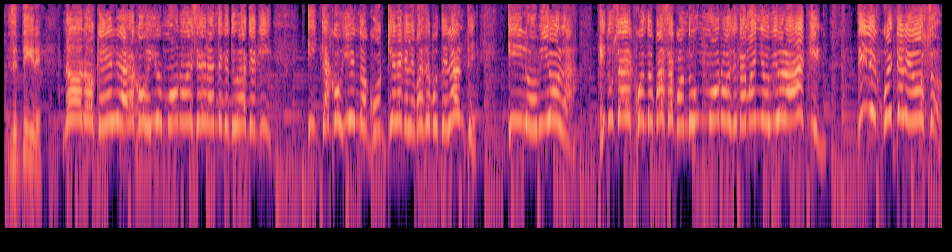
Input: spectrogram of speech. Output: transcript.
Dice el tigre, no, no, que él le ha cogido el mono ese grande que tú dejaste aquí. Y está cogiendo a cualquiera que le pase por delante. Y lo viola. ¿Y tú sabes cuándo pasa cuando un mono de ese tamaño viola a alguien? Dile, cuéntale, oso.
